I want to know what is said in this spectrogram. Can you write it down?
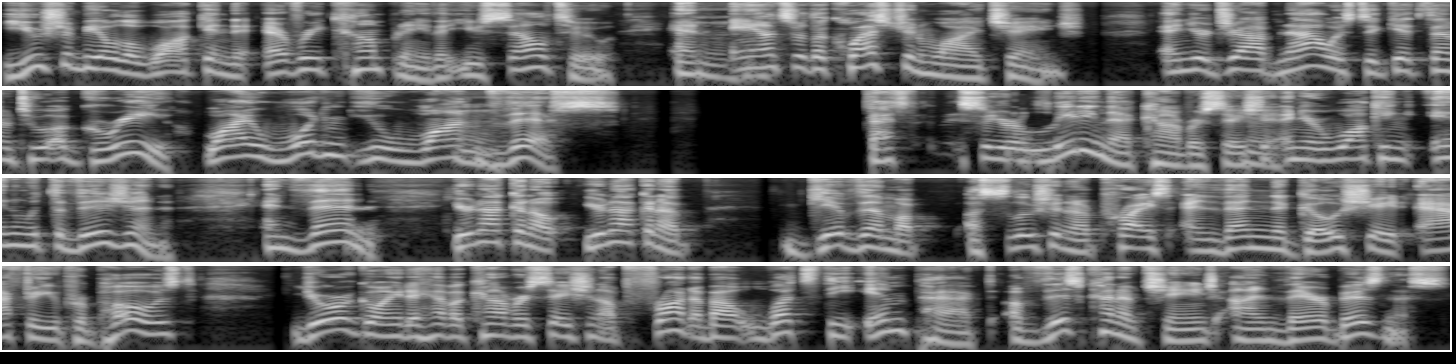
you should be able to walk into every company that you sell to and mm-hmm. answer the question why change. And your job now is to get them to agree. Why wouldn't you want mm. this? That's so you're leading that conversation mm. and you're walking in with the vision. And then you're not gonna you're not gonna give them a, a solution and a price and then negotiate after you proposed you're going to have a conversation up front about what's the impact of this kind of change on their business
